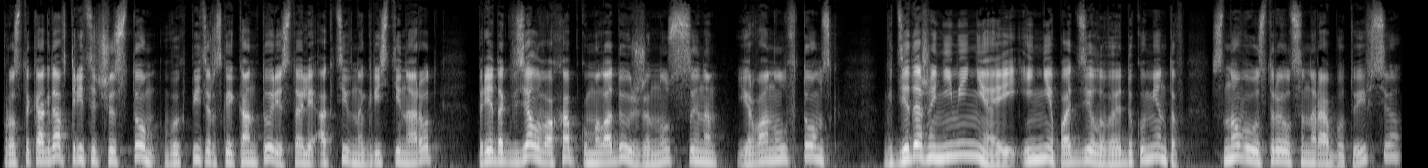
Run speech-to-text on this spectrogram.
Просто когда в 36-м в их питерской конторе стали активно грести народ, предок взял в охапку молодую жену с сыном и рванул в Томск, где даже не меняя и не подделывая документов, снова устроился на работу, и все.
